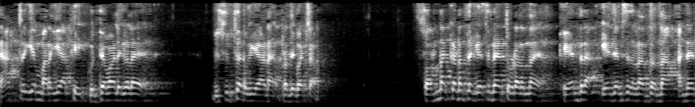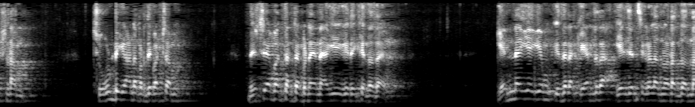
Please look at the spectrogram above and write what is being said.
രാഷ്ട്രീയം മറിയാക്കി കുറ്റവാളികളെ വിശുദ്ധരുകയാണ് പ്രതിപക്ഷം. സ്വർണക്കടത്ത് കേസിനെ തുടർന്ന് കേന്ദ്ര ഏജൻസി നടത്തുന്ന അന്വേഷണം ചൂണ്ടിയാണ് പ്രതിപക്ഷം നിക്ഷേപ തട്ടിപ്പിനെ ന്യായീകരിക്കുന്നത്. എൻ ഐ എയും ഇതര കേന്ദ്ര ഏജൻസികളും നടത്തുന്ന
